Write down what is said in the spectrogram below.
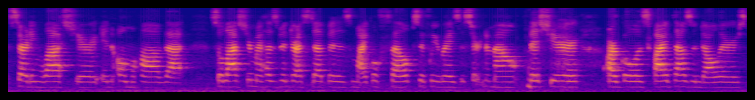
starting last year in Omaha that. So last year my husband dressed up as Michael Phelps if we raise a certain amount. This year our goal is five thousand uh, dollars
